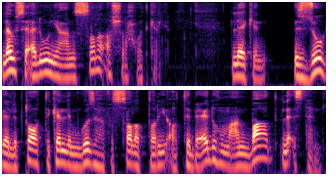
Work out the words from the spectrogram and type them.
لو سألوني عن الصلاة أشرح وأتكلم. لكن الزوجة اللي بتقعد تكلم جوزها في الصلاة بطريقة تبعدهم عن بعض لا استني.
